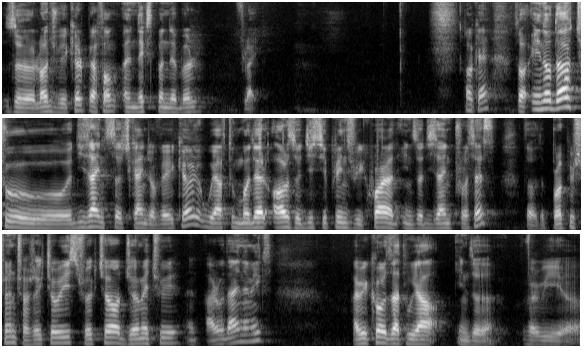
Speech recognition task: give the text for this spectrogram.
the launch vehicle perform an expandable flight. Okay, so in order to design such kind of vehicle, we have to model all the disciplines required in the design process. So the propulsion, trajectory, structure, geometry, and aerodynamics. I recall that we are in the very uh,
